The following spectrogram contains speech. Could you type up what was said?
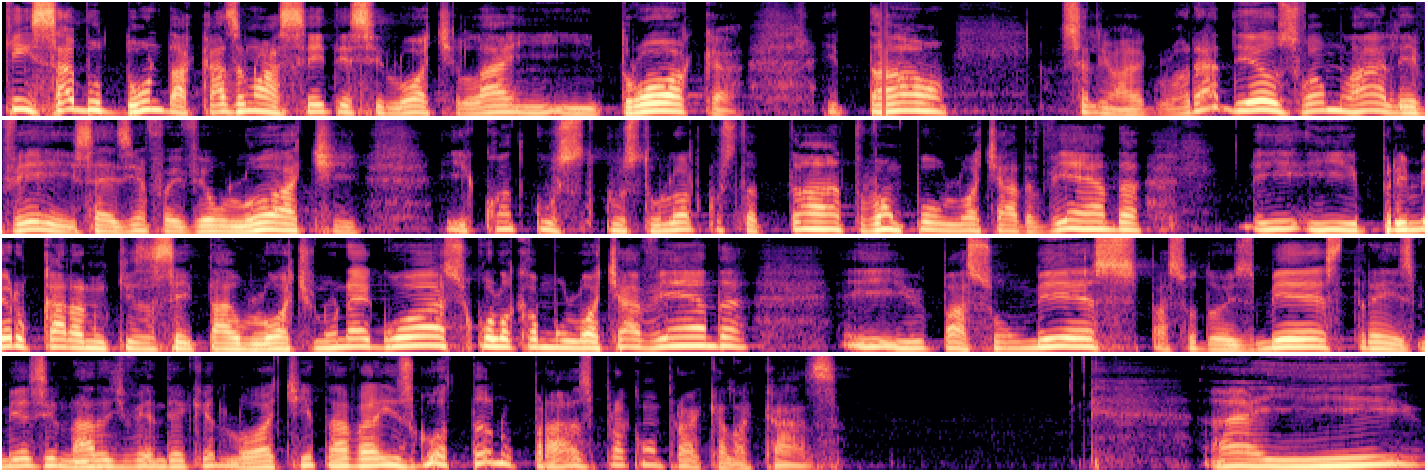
Quem sabe o dono da casa não aceita esse lote lá em, em troca e tal. Falei, glória a Deus, vamos lá, levei, Cezinha foi ver o lote, e quanto custa, custa o lote? Custa tanto, vamos pôr o lote à venda. E, e, primeiro o cara não quis aceitar o lote no negócio, colocamos o lote à venda, e passou um mês, passou dois meses, três meses, e nada de vender aquele lote. E estava esgotando o prazo para comprar aquela casa. Aí,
